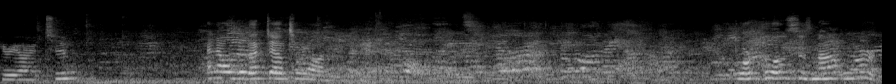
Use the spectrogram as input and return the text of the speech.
Here we are at two. And we'll go back down to one. Door close does not work.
